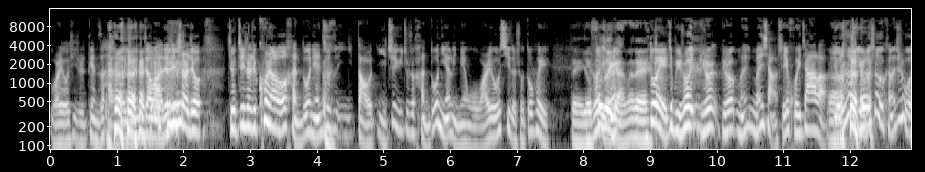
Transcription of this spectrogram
玩游戏就是电子海洛因，你知道吗？就这事儿就就这事儿就困扰了我很多年，就是以导以至于就是很多年里面我玩游戏的时候都会对有负罪感嘛，对对，就比如说比如说比如说门门响谁回家了，有的时候有的时候可能就是我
